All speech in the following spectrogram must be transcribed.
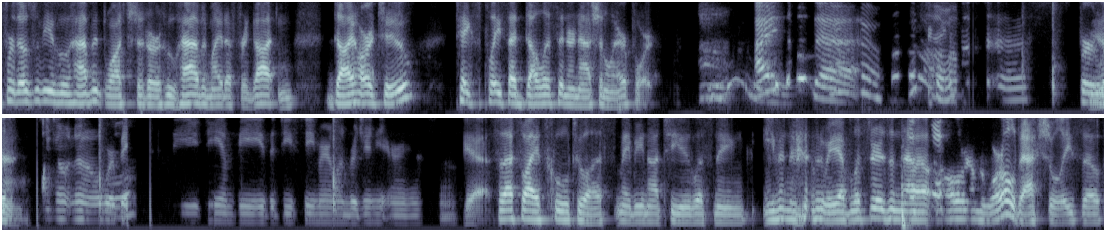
for those of you who haven't watched it or who have and might have forgotten, Die Hard 2 takes place at Dulles International Airport. I know that. Oh, that's cool. close to us. For Yeah. listeners who don't know, we're Cool. based in the DMV, the DC, Maryland, Virginia area. So Yeah, so that's why it's cool to us. Maybe not to you listening. Even we have listeners in the, uh, all around the world, actually. So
